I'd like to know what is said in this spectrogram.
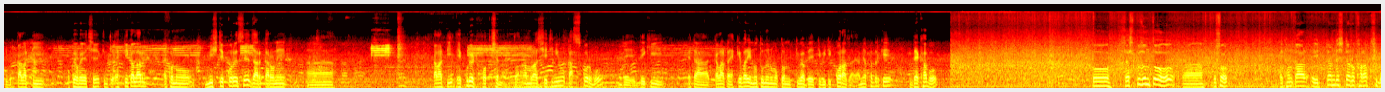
টিভির কালারটি ওকে হয়েছে, কিন্তু একটি কালার এখনও মিস্টেক করেছে, যার কারণে কালারটি একুরেট হচ্ছে না। তো আমরা সেটি নিয়েও কাজ করব, যে দেখি এটা কালারটা একেবারেই নতুনের মতন কীভাবে টিভিটি করা যায়, আমি আপনাদেরকে দেখাবো। তো শেষ পর্যন্ত দর্শক, এখানকার এই ট্রানজিস্টারও খারাপ ছিল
